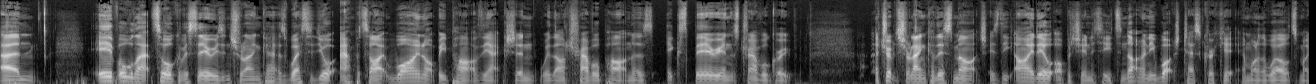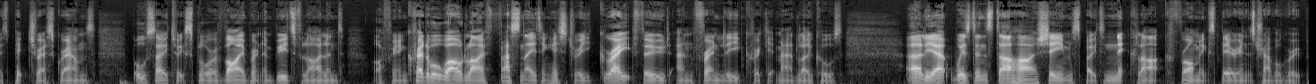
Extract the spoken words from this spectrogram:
Um, if all that talk of a series in Sri Lanka has whetted your appetite, why not be part of the action with our travel partners, Experience Travel Group? A trip to Sri Lanka this March is the ideal opportunity to not only watch Test cricket in one of the world's most picturesque grounds, but also to explore a vibrant and beautiful island, offering incredible wildlife, fascinating history, great food, and friendly cricket mad locals. Earlier, Wisden's Taha Hashim spoke to Nick Clark from Experience Travel Group.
